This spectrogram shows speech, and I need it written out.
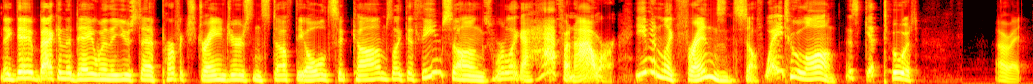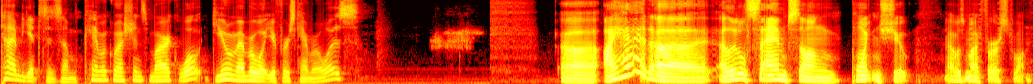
Like they back in the day when they used to have perfect strangers and stuff, the old sitcoms, like the theme songs were like a half an hour. Even like friends and stuff, way too long. Let's get to it. All right, time to get to some camera questions. Mark, what do you remember what your first camera was? Uh, I had a, a little Samsung point and shoot. That was my first one.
